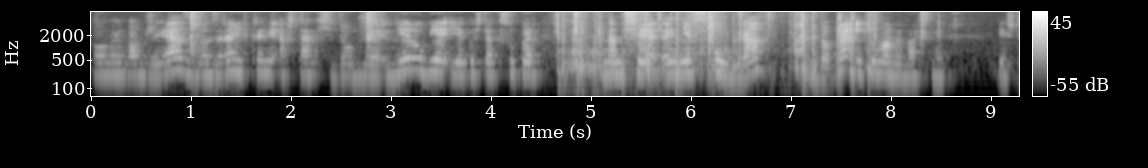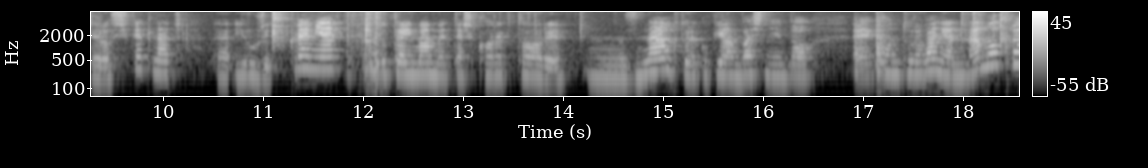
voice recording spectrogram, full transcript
Powiem Wam, że ja z bronzerami w kremie aż tak się dobrze nie lubię i jakoś tak super nam się e, nie współgra. Dobra, i tu mamy właśnie jeszcze rozświetlacz i różyk w kremie. Tutaj mamy też korektory mm, znam, które kupiłam właśnie do e, konturowania na mokro.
